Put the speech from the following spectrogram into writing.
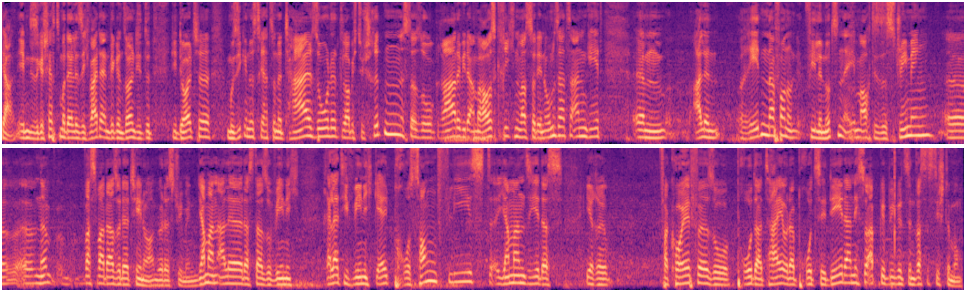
ja eben diese Geschäftsmodelle sich weiterentwickeln sollen. Die, die deutsche Musikindustrie hat so eine Talsohle, glaube ich, durchschritten, ist da so gerade wieder am rauskriechen, was so den Umsatz angeht. Ähm, alle reden davon und viele nutzen eben auch dieses Streaming. Äh, äh, ne? Was war da so der Tenor über das Streaming? Jammern alle, dass da so wenig, relativ wenig Geld pro Song fließt? Jammern sie, dass ihre Verkäufe so pro Datei oder pro CD da nicht so abgebiegelt sind? Was ist die Stimmung?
